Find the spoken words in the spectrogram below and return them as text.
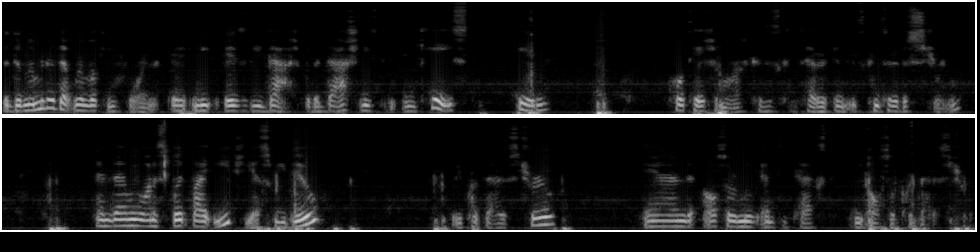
The delimiter that we're looking for is the dash, but the dash needs to be encased in quotation marks because it's considered it's considered a string. And then we want to split by each. Yes, we do. So we put that as true. And also remove empty text. We also put that as true.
